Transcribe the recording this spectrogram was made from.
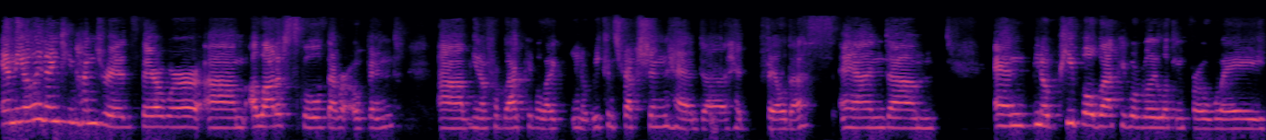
in the early 1900s, there were um, a lot of schools that were opened. Um, you know, for Black people, like you know, Reconstruction had uh, had failed us, and um, and you know, people, Black people, were really looking for a way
